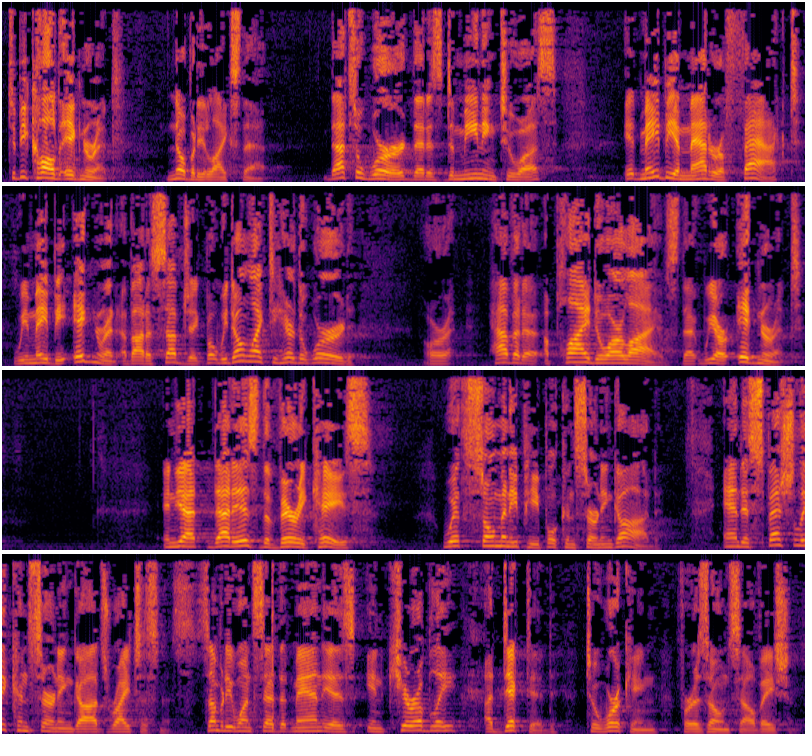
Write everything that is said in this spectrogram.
To be called ignorant, nobody likes that. That's a word that is demeaning to us. It may be a matter of fact. We may be ignorant about a subject, but we don't like to hear the word or have it uh, applied to our lives, that we are ignorant. And yet, that is the very case with so many people concerning God, and especially concerning God's righteousness. Somebody once said that man is incurably addicted to working for his own salvation.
